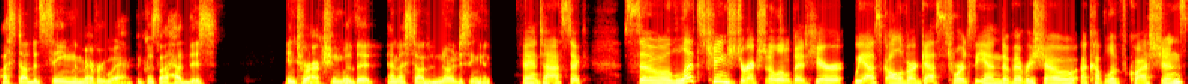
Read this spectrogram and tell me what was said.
I started seeing them everywhere because I had this interaction with it and I started noticing it. Fantastic. So let's change direction a little bit here. We ask all of our guests towards the end of every show a couple of questions.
